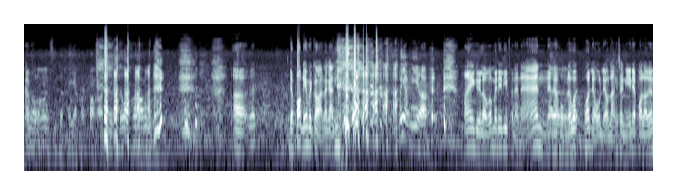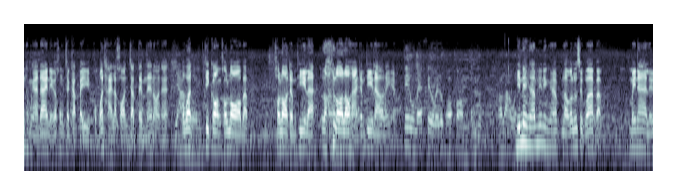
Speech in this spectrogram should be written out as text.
ครับเอาผเรามอ้อนสิเผื่อใครอยากเขาปอกอะโวคาโดคล่อง เอ่อเดี๋ยวปอกเองไปก่อนแล้วกัน ไม่อยากมีเหรอ ไม่คือเราก็ไม่ได้รีบขนาดนั้นนะครับเออผมแล้วว่าเพราะเดี๋ยวเดี๋ยวหลังจากนี้เนี่ยพอเราเริ่มทำงานได้เนี่ยก็คงจะกลับไปผมว่าถ่ายละครจัดเต็มแน่นอนฮะยาวเพราะว่าเลยที่กองเขารอแบบเขารอเต็มที่แล้วรอรอเราหายเต็มที่แล้วอะไรเงี้ยฟิลไหมฟิลไหมลูกเพราะว่ากองมันต้องยกเพราะเรานิดนึงครับนิดนึงครับเราก็รู้สึกว่าแบบไม่น่าเลย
